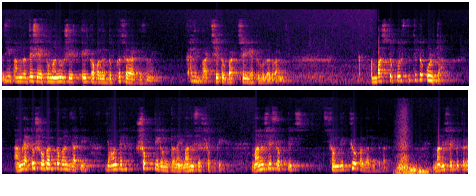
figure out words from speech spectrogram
যে বাংলাদেশে এত মানুষ এর- কপালে দুঃখ ছাড়া আর কিছু নেই। খালি বাড়ছে তো বাড়ছেই এতগুলো মানুষ। বাস্তব পরিস্থিতি তো উল্টা। আমরা এত সৌভাগ্যবান জাতি যে আমাদের শক্তির অন্ত নাই, মানুষের শক্তি। মানুষের শক্তির সঙ্গে কেউ পাল্লা দিতে পারে মানুষের ভিতরে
